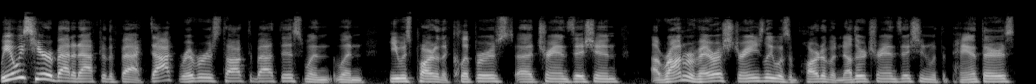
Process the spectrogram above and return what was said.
we always hear about it after the fact. Doc Rivers talked about this when when he was part of the Clippers uh, transition. Uh, Ron Rivera, strangely, was a part of another transition with the Panthers,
